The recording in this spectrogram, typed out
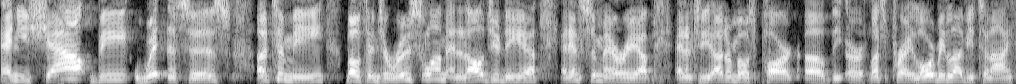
and ye shall be witnesses unto me, both in Jerusalem and in all Judea and in Samaria and unto the uttermost part of the earth. Let's pray. Lord, we love you tonight.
